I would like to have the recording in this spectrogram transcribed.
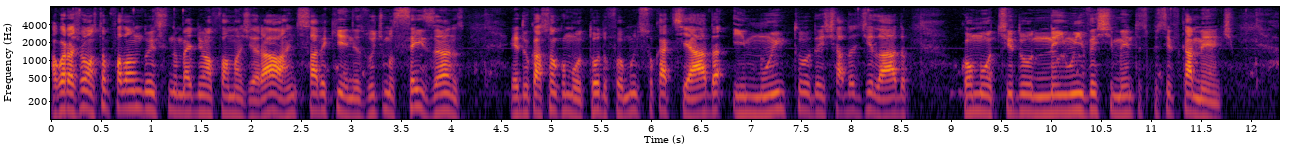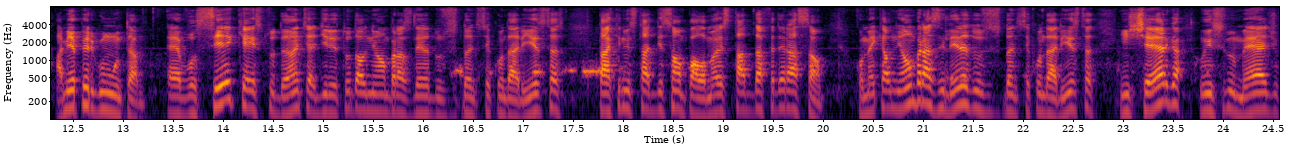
Agora, João, estamos falando do ensino médio de uma forma geral. A gente sabe que nos últimos seis anos, a educação como um todo foi muito sucateada e muito deixada de lado, como tido nenhum investimento especificamente. A minha pergunta é: você que é estudante, é diretor da União Brasileira dos Estudantes Secundaristas, está aqui no estado de São Paulo, é o estado da federação. Como é que a União Brasileira dos Estudantes Secundaristas enxerga o ensino médio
